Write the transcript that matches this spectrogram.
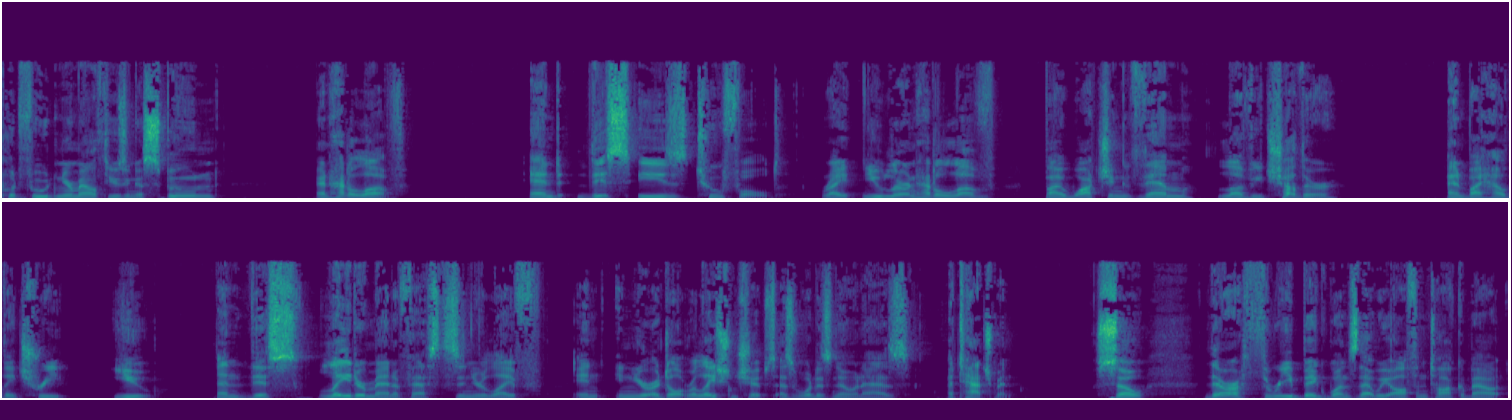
put food in your mouth using a spoon, and how to love. And this is twofold, right? You learn how to love by watching them love each other and by how they treat you. And this later manifests in your life, in, in your adult relationships, as what is known as attachment. So there are three big ones that we often talk about,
